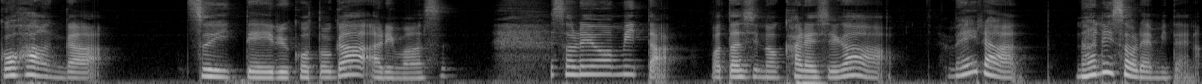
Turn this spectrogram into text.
ご飯がついていることがあります。それを見た私の彼氏が「レイラー何それ?」みたいな。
